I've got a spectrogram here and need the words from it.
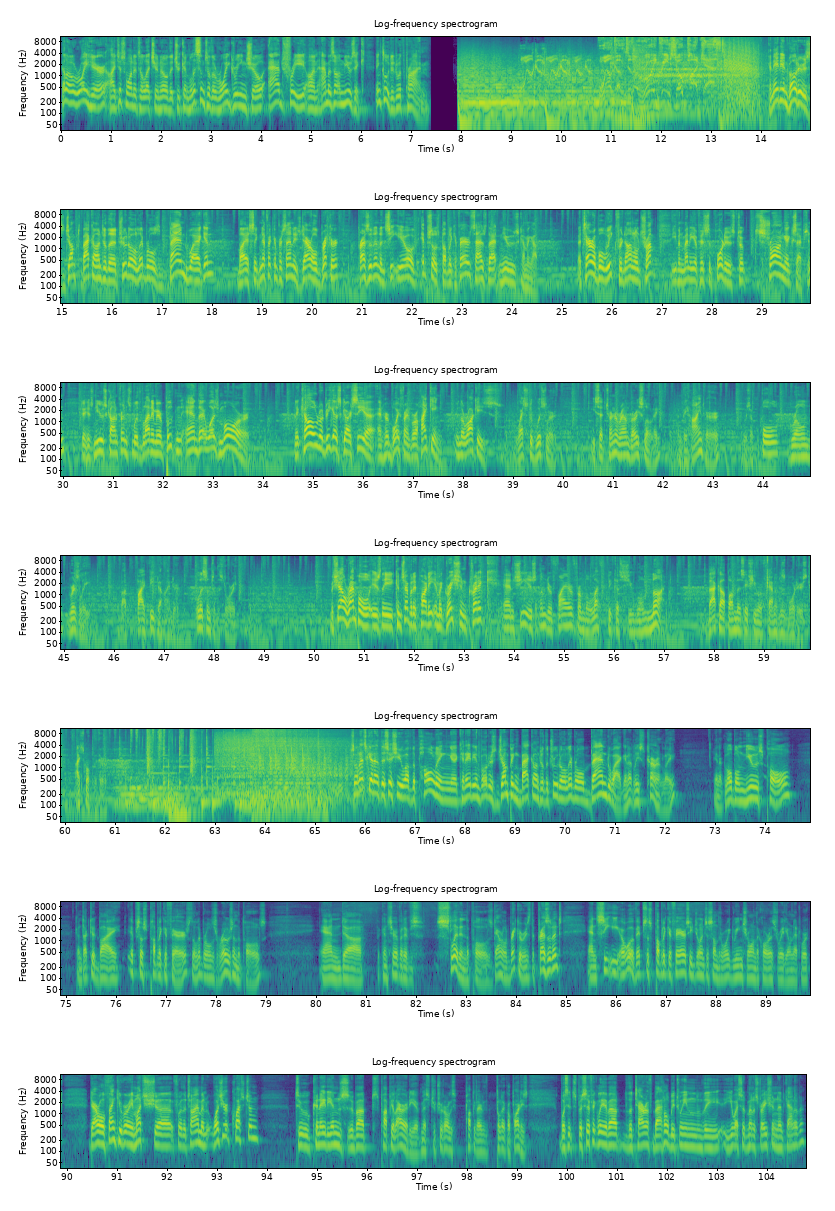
Hello, Roy here. I just wanted to let you know that you can listen to The Roy Green Show ad free on Amazon Music, included with Prime. Welcome, welcome, welcome. Welcome to the Roy Green Show podcast. Canadian voters jumped back onto the Trudeau Liberals bandwagon by a significant percentage. Darrell Bricker, president and CEO of Ipsos Public Affairs, has that news coming up. A terrible week for Donald Trump. Even many of his supporters took strong exception to his news conference with Vladimir Putin, and there was more. Nicole Rodriguez Garcia and her boyfriend were hiking in the Rockies, west of Whistler. He said, Turn around very slowly, and behind her was a full grown grizzly, about five feet behind her. Listen to the story. Michelle Rempel is the Conservative Party immigration critic, and she is under fire from the left because she will not back up on this issue of Canada's borders. I spoke with her. So let's get at this issue of the polling. Uh, Canadian voters jumping back onto the Trudeau Liberal bandwagon, at least currently, in a global news poll conducted by Ipsos Public Affairs. The Liberals rose in the polls and uh, the Conservatives slid in the polls. Darrell Bricker is the president and CEO of Ipsos Public Affairs. He joins us on the Roy Green Show on the Corus Radio Network. Darrell, thank you very much uh, for the time. And was your question to Canadians about popularity of Mr. Trudeau's popular political parties? Was it specifically about the tariff battle between the U.S. administration and Canada?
